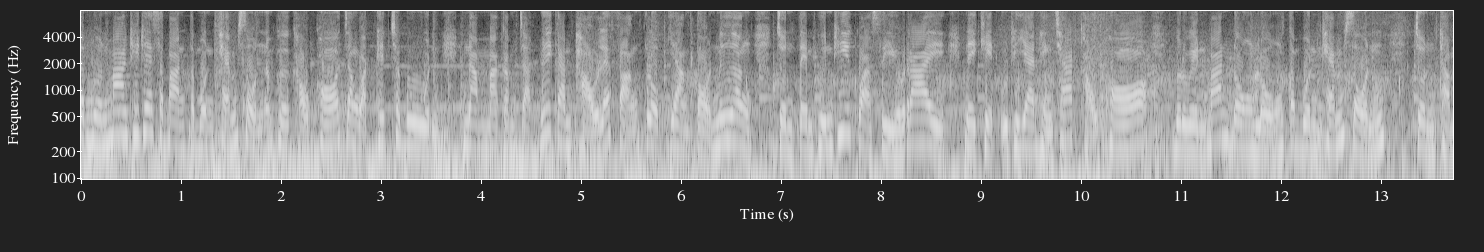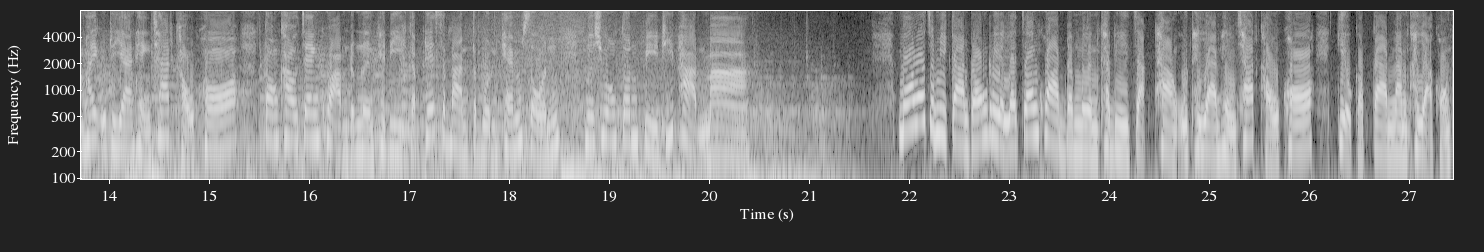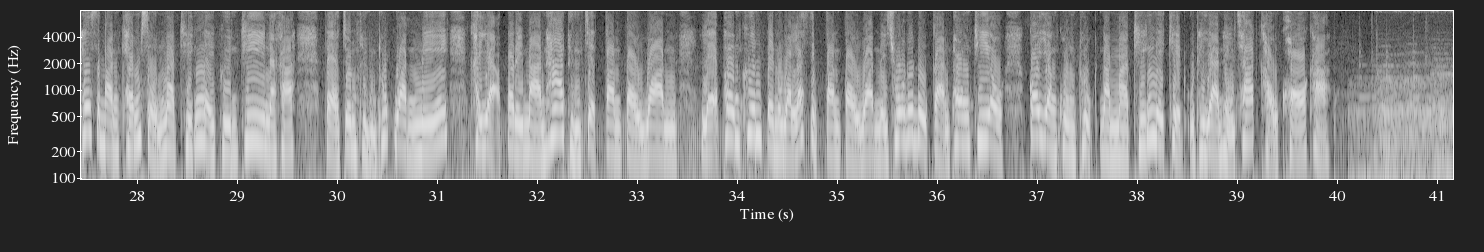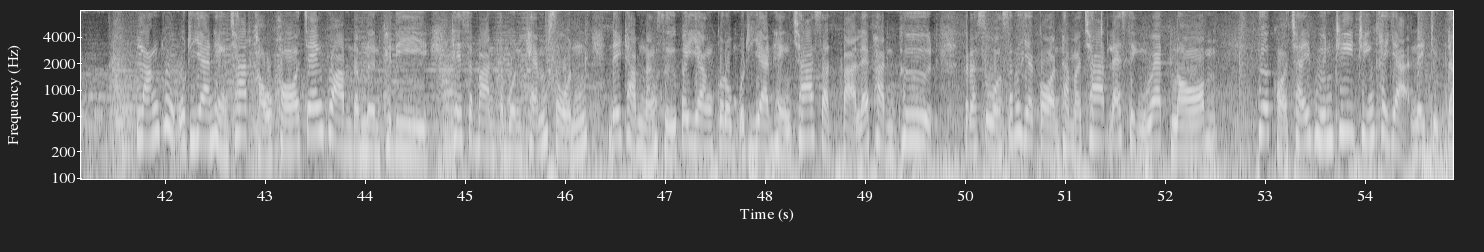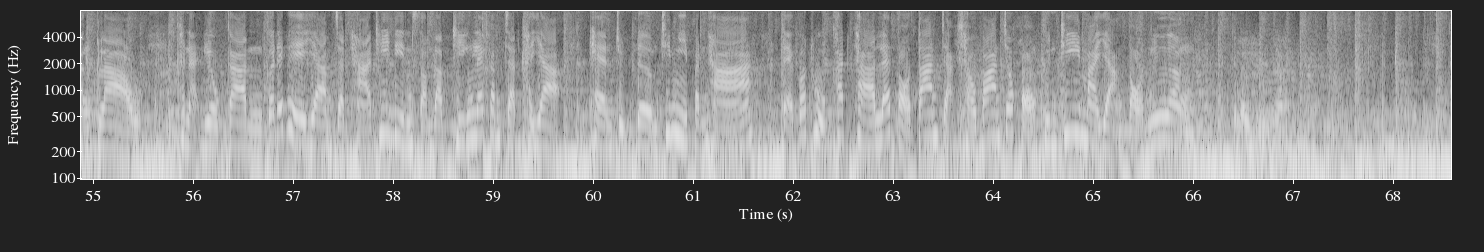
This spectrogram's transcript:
จำนวนมากที่เทศบาลตำบลแคมป์สนอำเภอเขาค้อจังหวัดเพชรบูรณ์นำมากำจัดด้วยการเผาและฝังกลบอย่างต่อเนื่อง จนเต็มพื้นที่กว่า4ไร่ ในเขตอุทยานแห่งชาติเขาค้อบริเวณบ้านดงหลงตำบลแคมป์สน จนทำให้อุทยานแห่งชาติเขาค้อต้องเข้าแจ้งความดำเนินคดีกับเทศบาลตำบลแคมป์สน เมื่อช่วงต้นปีที่ผ่านมา แม้ว่าจะมีการร้องเรียนและแจ้งความดำเนินคดีจากทางอุทยานแห่งชาติเขาค้อเกี่ยวกับการนำขยะของเทศบาลแคมป์สนมาทิ้งในพื้นที่นะคะ แต่จนถึงทุกวันนี้ขยะปริมาณ 5-7 ตันต่อวัน และเพิ่มขึ้นเป็นวันละ 10 ตันต่อวันในช่วงฤดูการท่องเที่ยว ก็ยังคงถูกนำมาทิ้งในเขตอุทยานแห่งชาติเขาค้อค่ะ หลังถูกอุทยานแห่งชาติเขาค้อแจ้งความดำเนินคดี เทศบาลตำบลแคมป์สน ได้ทำหนังสือไปยังกรมอุทยานแห่งชาติสัตว์ป่าและพันธุ์พืช กระทรวงทรัพยากรธรรมชาติและสิ่งแวดล้อม เพื่อขอใช้พื้นที่ทิ้งขยะในจุดดังกล่าว ขณะเดียวกันก็ได้พยายามจัดหาที่ดินสำหรับทิ้งและกำจัดขยะ แทนจุดเดิมที่มีปัญหา แต่ก็ถูกคัดค้านและต่อต้านจากชาวบ้านเจ้าของพื้นที่มาอย่างต่อเนื่องเราอยู่งา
